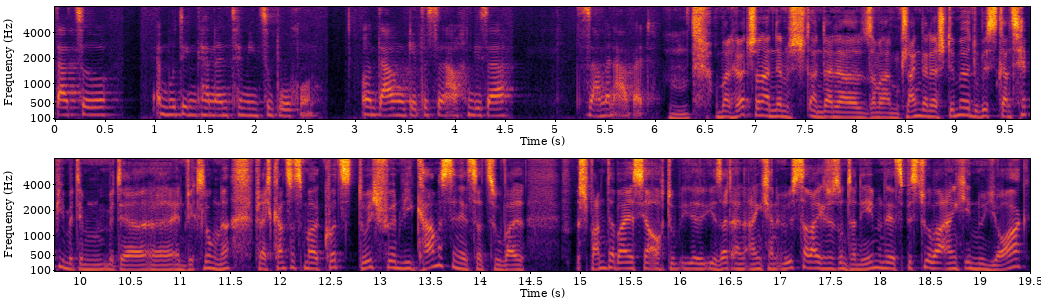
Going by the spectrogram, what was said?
dazu ermutigen kann, einen Termin zu buchen. Und darum geht es dann auch in dieser Zusammenarbeit. Mhm. Und man hört schon an, dem, an deiner, sag mal, am Klang deiner Stimme, du bist ganz happy mit, dem, mit der äh, Entwicklung. Ne? Vielleicht kannst du uns mal kurz durchführen, wie kam es denn jetzt dazu? Weil spannend dabei ist ja auch, du, ihr, ihr seid ein, eigentlich ein österreichisches Unternehmen, jetzt bist du aber eigentlich in New York.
